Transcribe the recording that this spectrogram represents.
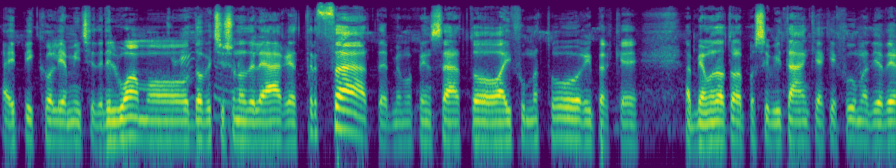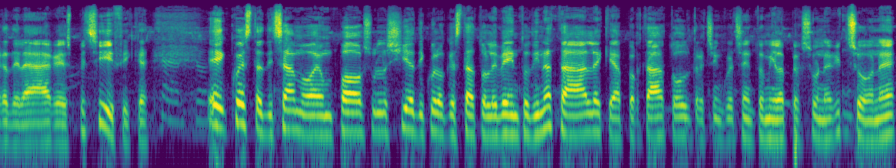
ai piccoli amici dell'uomo dove ci sono delle aree attrezzate, abbiamo pensato ai fumatori perché abbiamo dato la possibilità anche a chi fuma di avere delle aree specifiche. E questa diciamo è un po' sulla scia di quello che è stato l'evento di Natale che ha portato oltre 500.000 persone a Riccione,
